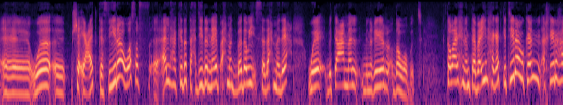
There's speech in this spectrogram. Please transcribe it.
آه وشائعات كثيرة. وصف قالها كده تحديدا نائب أحمد بدوي سداح مداح وبتعمل من غير ضوابط. طبعا إحنا متابعين حاجات كتيرة وكان آخرها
